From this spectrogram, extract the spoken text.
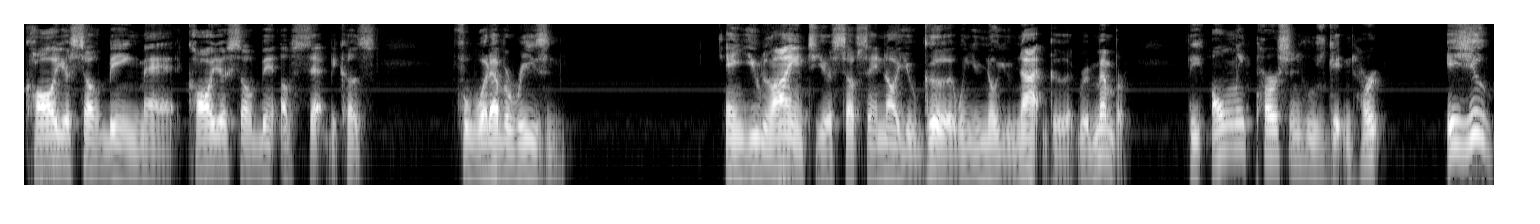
call yourself being mad, call yourself being upset because for whatever reason, and you lying to yourself saying, no, you're good when you know you're not good, remember, the only person who's getting hurt is you.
